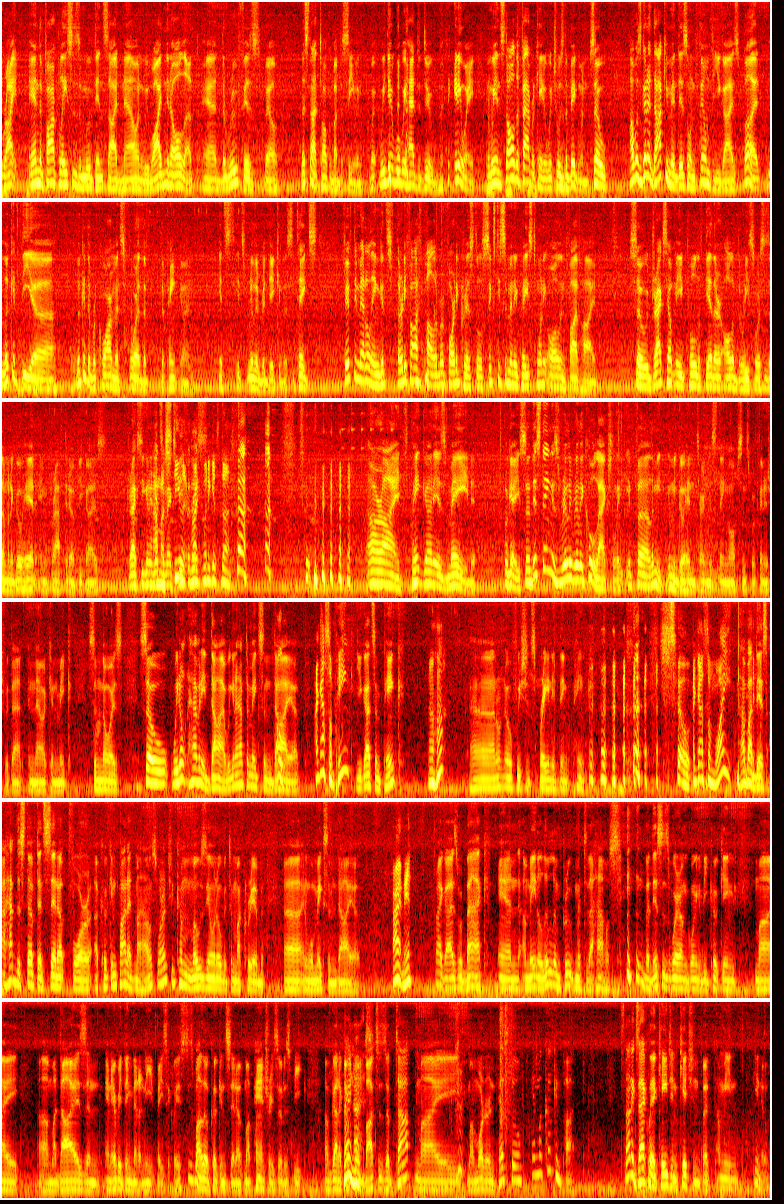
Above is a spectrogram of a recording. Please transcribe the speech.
Right, and the fireplaces have moved inside now, and we widened it all up, and the roof is well let's not talk about the ceiling. But We did what we had to do. But anyway, and we installed the fabricator, which was the big one. So I was gonna document this on film for you guys, but look at the uh, look at the requirements for the the paint gun. It's it's really ridiculous. It takes 50 metal ingots, 35 polymer, 40 crystal, 60 cementing paste, 20 oil, and 5 hide. So Draax helped me pull together all of the resources. I'm gonna go ahead and craft it up, you guys. Draax, you gonna and get I'm some gonna steal it right when it gets done. All right, paint gun is made. Okay, so this thing is really really cool actually. If uh, let me let me go ahead and turn this thing off since we're finished with that, and now it can make some noise. So we don't have any dye. We're gonna have to make some dye oh, up. I got some pink. You got some pink? Uh huh. Uh, I don't know if we should spray anything pink. so I got some white. how about this? I have the stuff that's set up for a cooking pot at my house. Why don't you come mosey on over to my crib, uh, and we'll make some dye up. All right, man. All right, guys, we're back, and I made a little improvement to the house, but this is where I'm going to be cooking my uh, my dyes and and everything that I need. Basically, it's just my little cooking setup, my pantry, so to speak. I've got a couple nice. of boxes up top, my my mortar and pestle, and my cooking pot. It's not exactly a Cajun kitchen, but I mean, you know,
